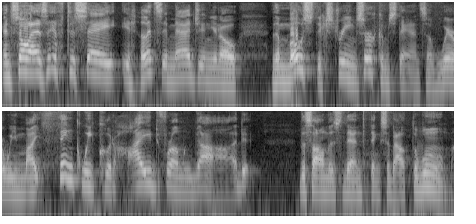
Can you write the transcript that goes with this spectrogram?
And so, as if to say, let's imagine, you know, the most extreme circumstance of where we might think we could hide from God, the psalmist then thinks about the womb,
